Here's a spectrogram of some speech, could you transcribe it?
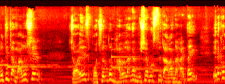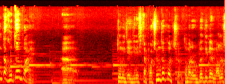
প্রতিটা মানুষের চয়েস পছন্দ, ভালো লাগার বিষয়বস্তুটা আলাদা হয়। তাই এরকমটা হতেও পারে। তুমি যে জিনিসটা পছন্দ করছ, তোমার উল্টো দিকের মানুষ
